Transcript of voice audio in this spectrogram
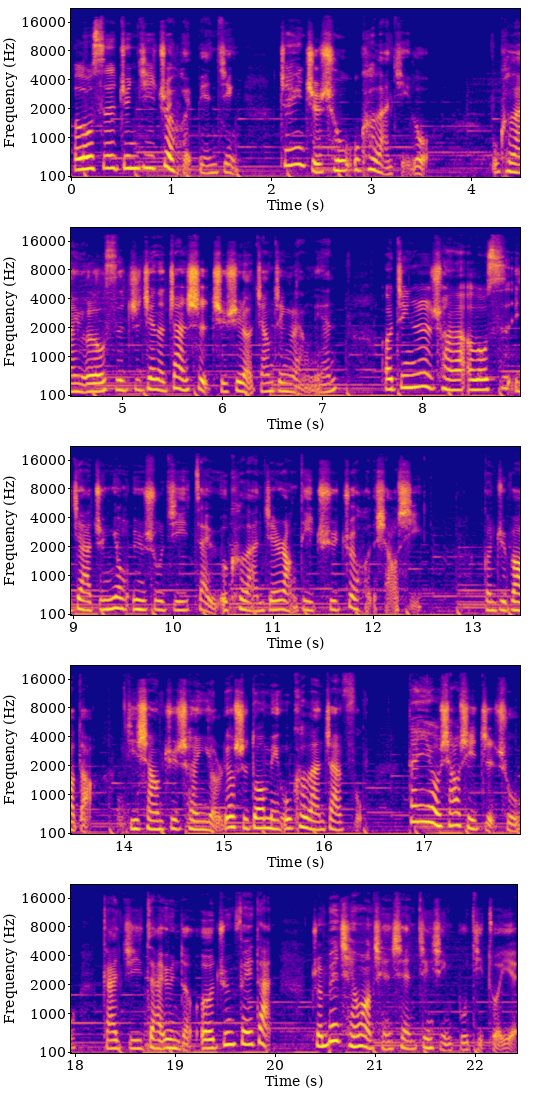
俄罗斯军机坠毁边境，争议指出乌克兰击落。乌克兰与俄罗斯之间的战事持续了将近两年。而今日传来俄罗斯一架军用运输机在与乌克兰接壤地区坠毁的消息。根据报道，机上据称有六十多名乌克兰战俘，但也有消息指出，该机载运的俄军飞弹准备前往前线进行补给作业。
